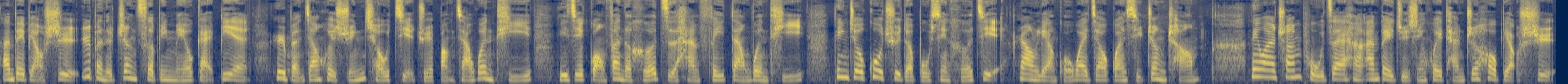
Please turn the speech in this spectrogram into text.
安倍表示，日本的政策并没有改变，日本将会寻求解决绑架问题以及广泛的核子和飞弹问题，并就过去的不幸和解，让两国外交关系正常。另外，川普在和安倍举行会谈之后表示，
